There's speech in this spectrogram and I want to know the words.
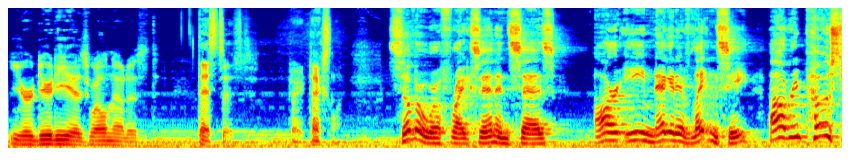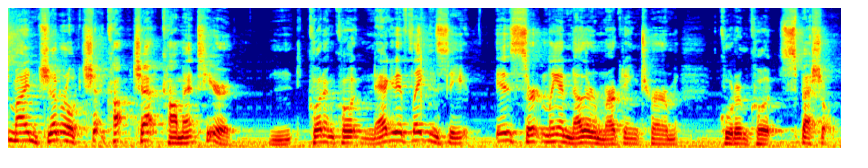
Your duty is well noticed. That's just very excellent. Silverwolf writes in and says, RE negative latency. I'll repost my general ch- co- chat comment here. N- quote unquote negative latency is certainly another marketing term, quote unquote special.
